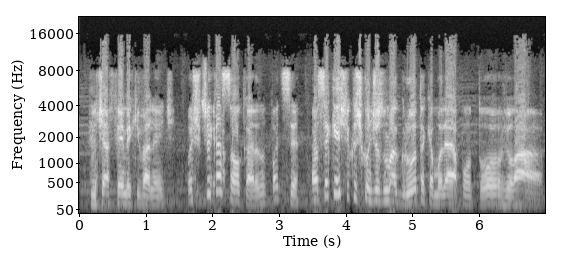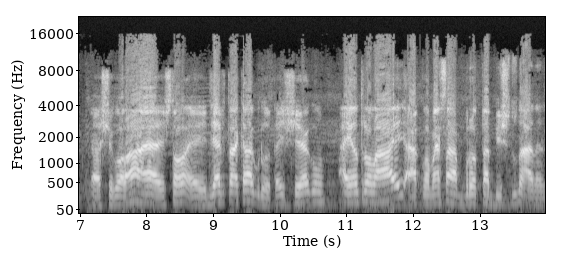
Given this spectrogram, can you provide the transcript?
não tinha fêmea equivalente. Uma explicação, cara, não pode ser. Eu sei que eles ficam escondidos numa gruta que a mulher apontou, viu lá, ela chegou lá, é, estão é, deve estar naquela gruta. Aí chegam, aí entram lá e aí começa a brotar bicho do nada. né?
